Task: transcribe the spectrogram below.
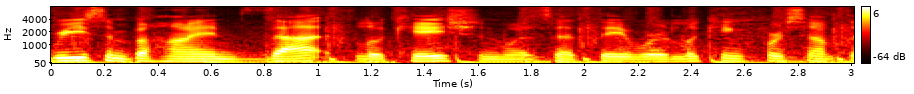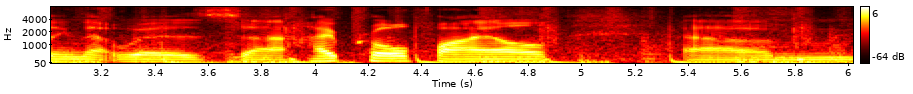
reason behind that location was that they were looking for something that was uh, high profile. Um,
